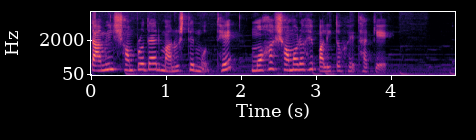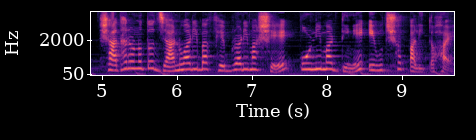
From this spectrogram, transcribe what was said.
তামিল সম্প্রদায়ের মানুষদের মধ্যে মহা সমারোহে পালিত হয়ে থাকে। সাধারণত জানুয়ারি বা ফেব্রুয়ারি মাসে পূর্ণিমার দিনে এই উৎসব পালিত হয়।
